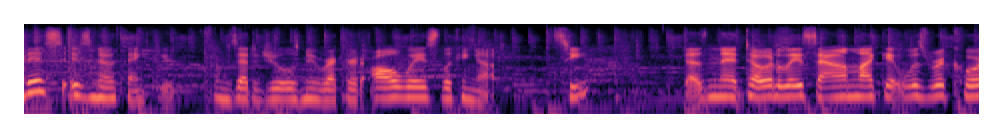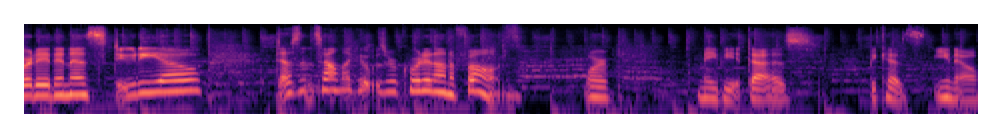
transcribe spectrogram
This is No Thank You from Zettajoule's new record, Always Looking Up. See? Doesn't it totally sound like it was recorded in a studio? Doesn't sound like it was recorded on a phone. Or maybe it does, because, you know,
